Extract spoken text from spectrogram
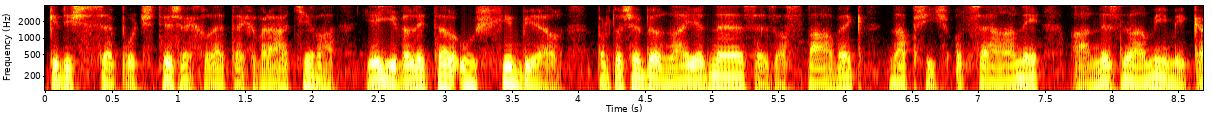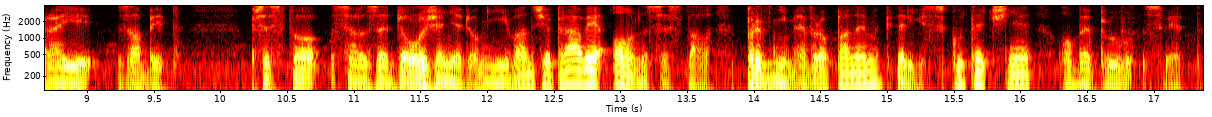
Když se po čtyřech letech vrátila, její velitel už chyběl, protože byl na jedné ze zastávek napříč oceány a neznámými kraji zabit. Přesto se lze doloženě domnívat, že právě on se stal prvním Evropanem, který skutečně obeplul svět.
